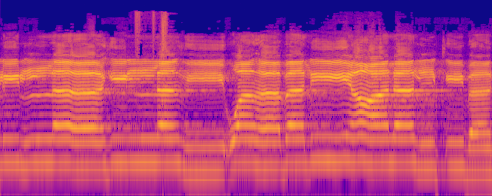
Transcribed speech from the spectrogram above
لله الذي وهب لي على الكبر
